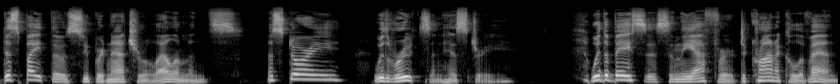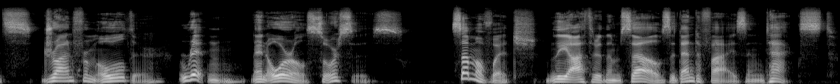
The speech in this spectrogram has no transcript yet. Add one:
despite those supernatural elements, a story with roots in history with a basis in the effort to chronicle events drawn from older, written, and oral sources, some of which the author themselves identifies in text.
